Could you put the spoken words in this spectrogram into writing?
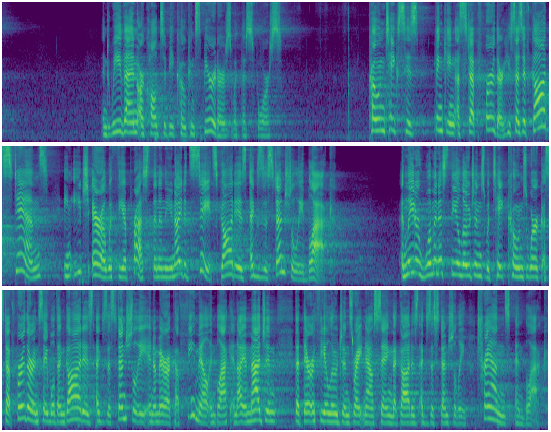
And we then are called to be co conspirators with this force. Cone takes his thinking a step further. He says if God stands in each era with the oppressed, then in the United States, God is existentially black. And later, womanist theologians would take Cone's work a step further and say, well, then God is existentially in America female and black. And I imagine that there are theologians right now saying that God is existentially trans and black.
